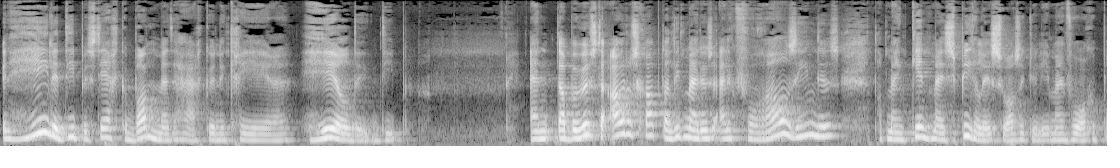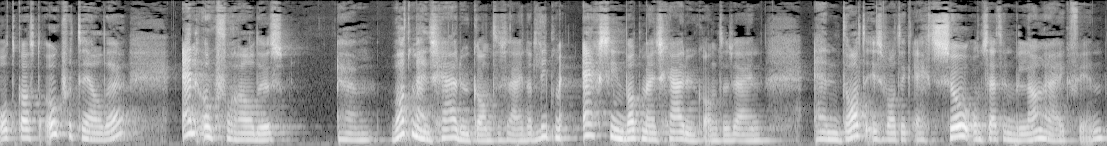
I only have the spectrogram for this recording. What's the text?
een hele diepe, sterke band met haar kunnen creëren. Heel diep. En dat bewuste ouderschap, dat liet mij dus eigenlijk vooral zien dus dat mijn kind mijn spiegel is, zoals ik jullie in mijn vorige podcast ook vertelde. En ook vooral dus ehm, wat mijn schaduwkanten zijn. Dat liet me echt zien wat mijn schaduwkanten zijn. En dat is wat ik echt zo ontzettend belangrijk vind.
